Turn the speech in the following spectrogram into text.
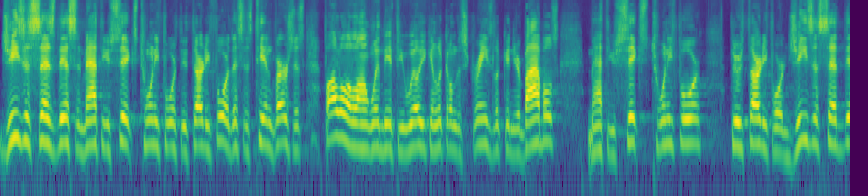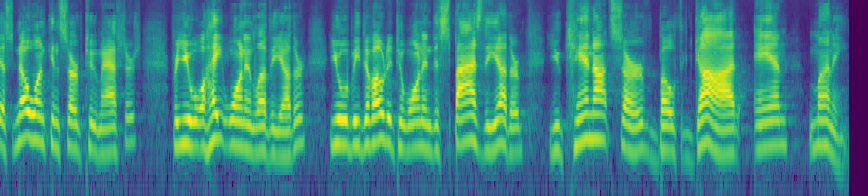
Jesus says this in Matthew 6, 24 through 34. This is 10 verses. Follow along with me if you will. You can look on the screens, look in your Bibles. Matthew 6, 24 through 34. Jesus said this No one can serve two masters, for you will hate one and love the other. You will be devoted to one and despise the other. You cannot serve both God and money.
